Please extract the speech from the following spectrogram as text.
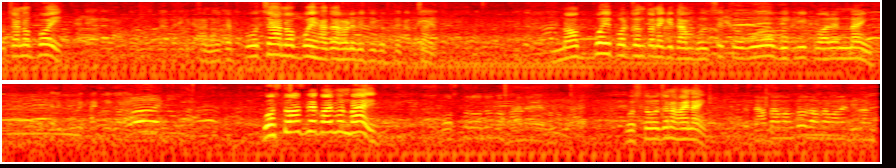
পঁচানব্বই? আচ্ছা, এটা পঁচানব্বই হাজার হলে বিক্রি করতে চাই। নব্বই পর্যন্ত নাকি দাম বলছে তবুও বিক্রি করেন নাই। বস্তু আসবে কয় মন ভাই? বস্তু ওজন হয় নাই মানে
